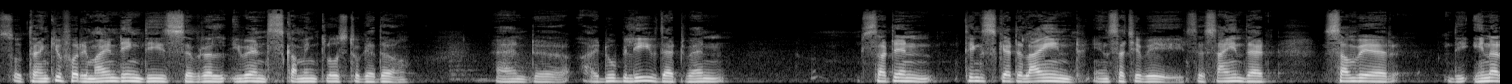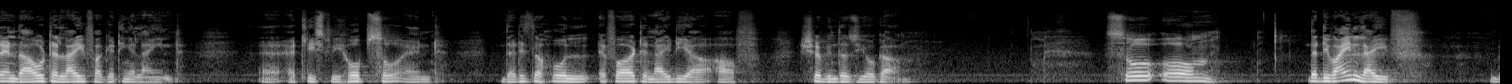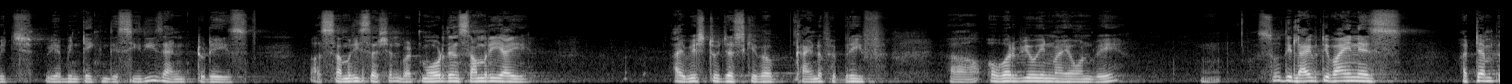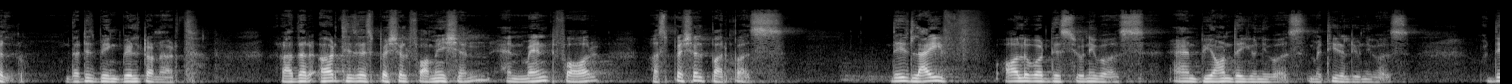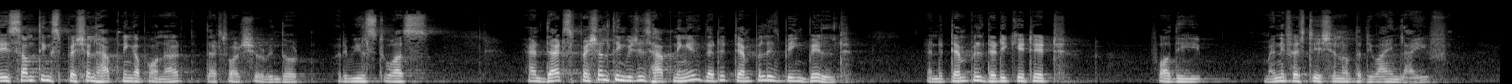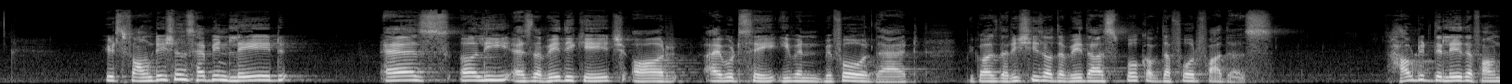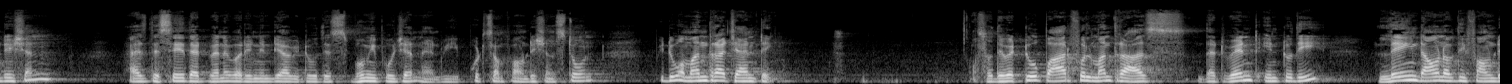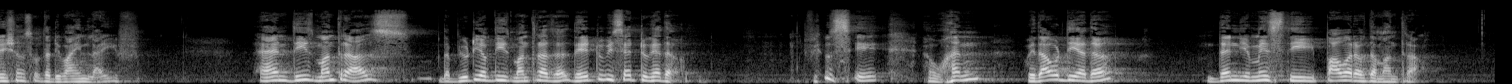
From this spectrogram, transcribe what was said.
So, thank you for reminding these several events coming close together. And uh, I do believe that when certain things get aligned in such a way, it's a sign that somewhere the inner and the outer life are getting aligned. Uh, at least we hope so, and that is the whole effort and idea of Sri yoga. So, um, the divine life which we have been taking this series, and today is a summary session. But more than summary, I I wish to just give a kind of a brief uh, overview in my own way. So, the life divine is a temple that is being built on earth. Rather, earth is a special formation and meant for a special purpose. There is life all over this universe and beyond the universe, material universe there is something special happening upon earth. That's what Sri Aurobindo reveals to us. And that special thing which is happening is that a temple is being built, and a temple dedicated for the manifestation of the divine life. Its foundations have been laid as early as the Vedic age, or I would say even before that, because the rishis of the Vedas spoke of the forefathers. How did they lay the foundation? As they say that whenever in India we do this Bhumi Pujan and we put some foundation stone, we do a mantra chanting. So there were two powerful mantras that went into the laying down of the foundations of the divine life. And these mantras, the beauty of these mantras they had to be said together. If you say one without the other, then you miss the power of the mantra.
